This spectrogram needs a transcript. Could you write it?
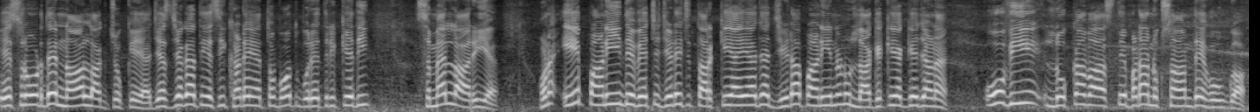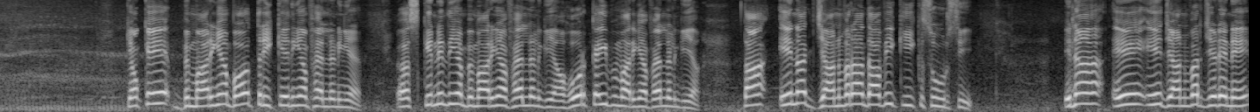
ਇਸ ਰੋਡ ਦੇ ਨਾਲ ਲੱਗ ਚੁੱਕੇ ਆ। ਜਿਸ ਜਗ੍ਹਾ ਤੇ ਅਸੀਂ ਖੜੇ ਆ, ਇੱਥੋਂ ਬਹੁਤ ਬੁਰੇ ਤਰੀਕੇ ਦੀ ਸਮੈਲ ਆ ਰਹੀ ਹੈ। ਹੁਣ ਇਹ ਪਾਣੀ ਦੇ ਵਿੱਚ ਜਿਹੜੇ ਚ ਤਰਕੇ ਆਏ ਆ ਜਾਂ ਜਿਹੜਾ ਪਾਣੀ ਇਹਨਾਂ ਨੂੰ ਲੱਗ ਕੇ ਅੱਗੇ ਜਾਣਾ, ਉਹ ਵੀ ਲੋਕਾਂ ਵਾਸਤੇ ਬੜਾ ਨੁਕਸਾਨਦੇਹ ਹੋਊਗਾ। ਕਿਉਂਕਿ ਬਿਮਾਰੀਆਂ ਬਹੁਤ ਤਰੀਕੇ ਦੀਆਂ ਫੈਲਣੀਆਂ ਸਕਿਨ ਦੀਆਂ ਬਿਮਾਰੀਆਂ ਫੈਲਣਗੀਆਂ, ਹੋਰ ਕਈ ਬਿਮਾਰੀਆਂ ਫੈਲਣਗੀਆਂ। ਤਾਂ ਇਹਨਾਂ ਜਾਨਵਰਾਂ ਦਾ ਵੀ ਕੀ ਕਸੂਰ ਸੀ? ਇਹਨਾਂ, ਇਹ ਇਹ ਜਾਨਵਰ ਜਿਹੜੇ ਨੇ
